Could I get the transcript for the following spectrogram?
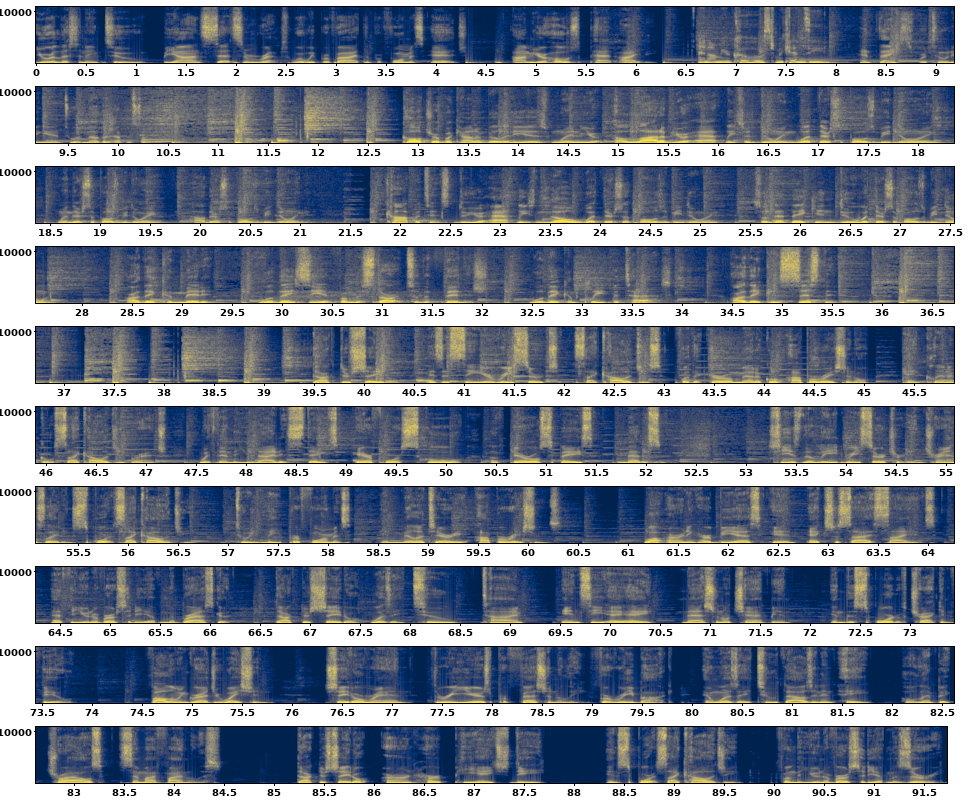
You are listening to Beyond Sets and Reps, where we provide the performance edge. I'm your host, Pat Ivey. And I'm your co host, Mackenzie. And thanks for tuning in to another episode. Culture of accountability is when a lot of your athletes are doing what they're supposed to be doing, when they're supposed to be doing, how they're supposed to be doing it. Competence. Do your athletes know what they're supposed to be doing so that they can do what they're supposed to be doing? Are they committed? Will they see it from the start to the finish? Will they complete the task? Are they consistent? Dr. Shadle is a senior research psychologist for the Aeromedical Operational and Clinical Psychology branch within the United States Air Force School of Aerospace Medicine. She is the lead researcher in translating sports psychology to elite performance in military operations. While earning her BS in exercise science at the University of Nebraska, Dr. Shadle was a two time NCAA national champion in the sport of track and field. Following graduation, Shadle ran three years professionally for Reebok and was a 2008 Olympic trials semifinalist. Dr. Shadle earned her PhD in sports psychology from the University of Missouri.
